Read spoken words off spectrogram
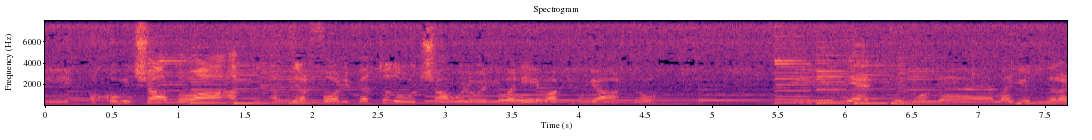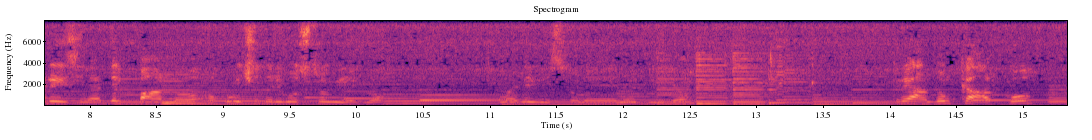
E ho cominciato a, a, a tirar fuori il piatto doccia quello che rimaneva più che altro. E niente con eh, l'aiuto della resina e del panno ho cominciato a ricostruirlo. Come avete visto nel, nel video. Creando un calco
